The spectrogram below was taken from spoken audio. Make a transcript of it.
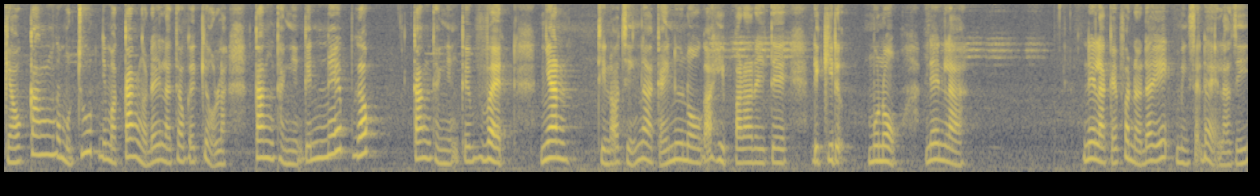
kéo căng ra một chút, nhưng mà căng ở đây là theo cái kiểu là căng thành những cái nếp gốc căng thành những cái vệt nhăn. Thì nó chính là cái nuno ga hippararete dikiru mono. Nên là nên là cái phần ở đây ý, mình sẽ để là gì?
